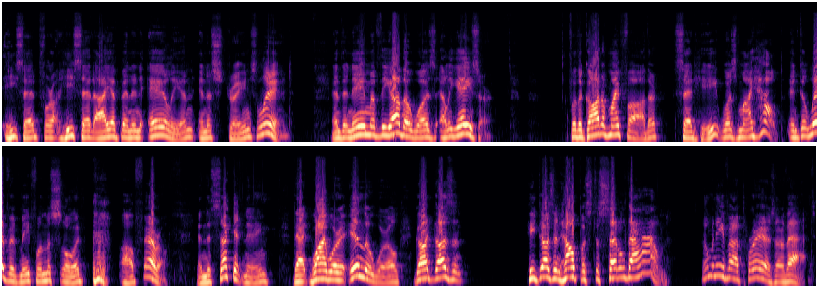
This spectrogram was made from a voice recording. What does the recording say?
he said, for he said, I have been an alien in a strange land. And the name of the other was Eliezer for the God of my father, said he, was my help and delivered me from the sword of Pharaoh. And the second name, that while we're in the world, God doesn't, He doesn't help us to settle down. How many of our prayers are that?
